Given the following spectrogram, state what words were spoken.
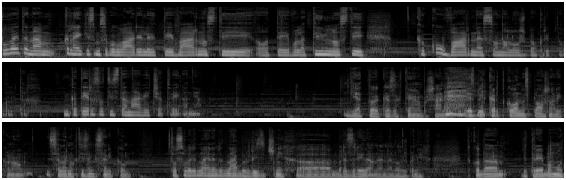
povejte nam, kar nekaj smo se pogovarjali o tej varnosti, o tej volatilnosti. Kako varne so naložbe v kriptovalutah in katere so tiste največje tveganja? Ja, to je kar zahtevno vprašanje. Jaz bi kar tako nasplošno rekel, no, se vrnil k tistem, ki sem rekel. To so verjetno ene od najbolj rizičnih uh, razredov ne, naložbenih. Tako da je treba mu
